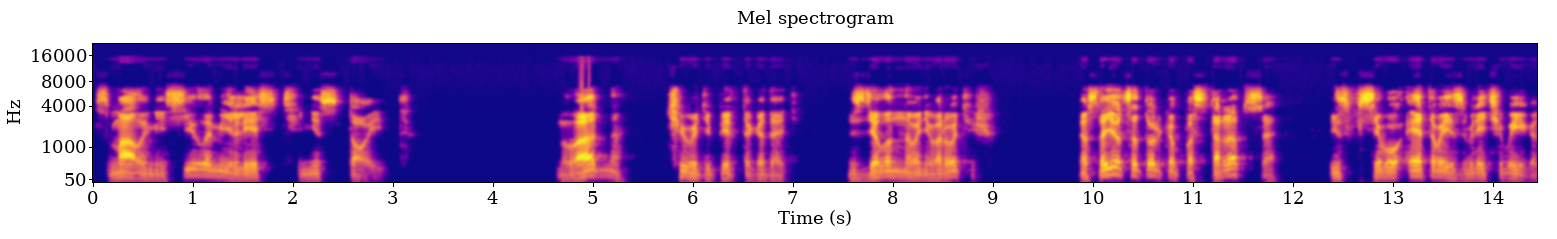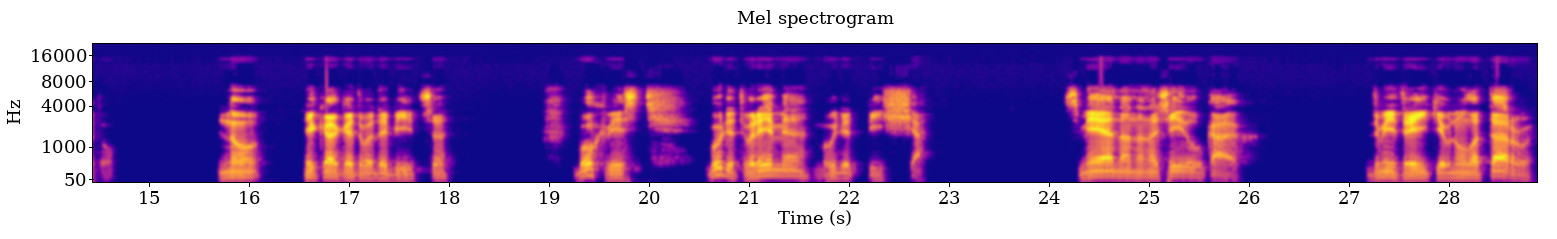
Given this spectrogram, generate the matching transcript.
с малыми силами лезть не стоит. Ну ладно, чего теперь-то гадать, сделанного не воротишь. Остается только постараться из всего этого извлечь выгоду. Ну, и как этого добиться? Бог весть. Будет время, будет пища. Смена на носилках. Дмитрий кивнул Атару,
